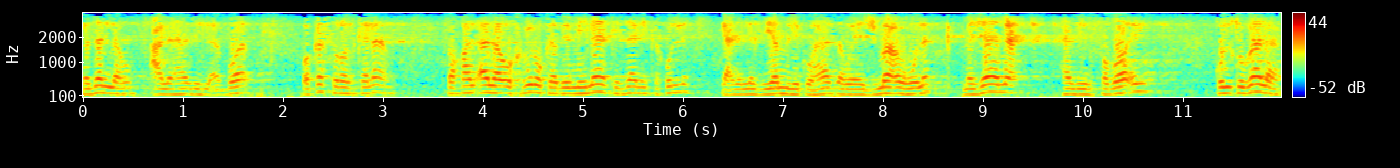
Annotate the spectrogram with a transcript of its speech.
فدله على هذه الأبواب وكسر الكلام. فقال ألا أخبرك بملاك ذلك كله؟ يعني الذي يملك هذا ويجمعه لك مجامع هذه الفضائل قلت بلى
